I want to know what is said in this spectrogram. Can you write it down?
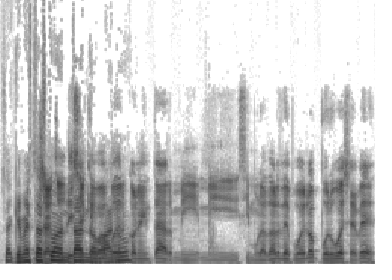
O sea, ¿qué me estás contando, que voy a poder conectar mi, mi simulador de vuelo por USB.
